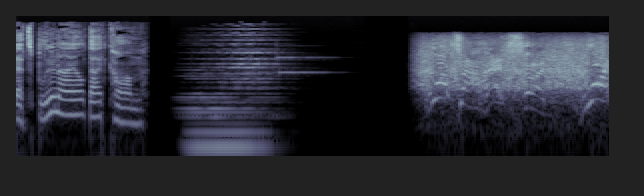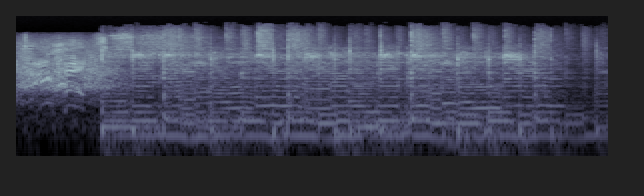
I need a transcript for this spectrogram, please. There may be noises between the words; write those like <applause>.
That's BlueNile.com. What a head, son! What a head!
